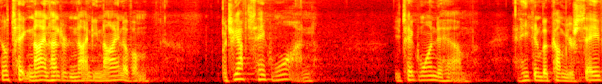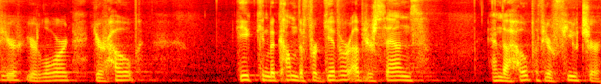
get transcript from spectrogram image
he'll take 999 of them. But you have to take one. You take one to him, and he can become your Savior, your Lord, your hope. He can become the forgiver of your sins and the hope of your future.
